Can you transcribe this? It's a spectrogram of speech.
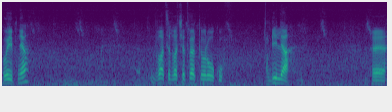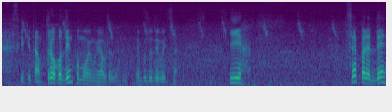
липня 2024 року біля е, скільки там, трьох годин, по-моєму, я вже не буду дивитися. І це переддень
